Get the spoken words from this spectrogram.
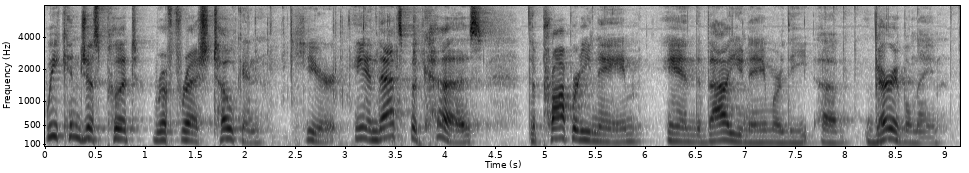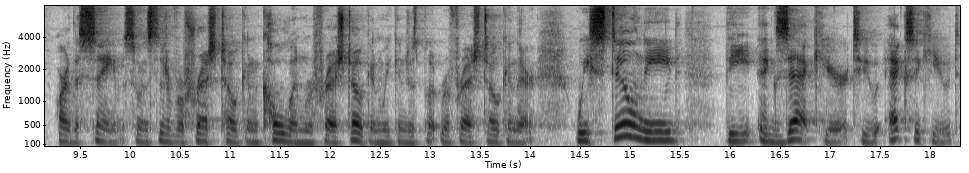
we can just put refresh token here. And that's because the property name and the value name or the uh, variable name are the same. So instead of refresh token colon refresh token, we can just put refresh token there. We still need the exec here to execute,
